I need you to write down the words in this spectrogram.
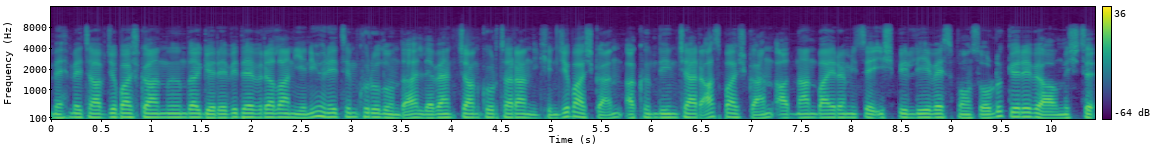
Mehmet Avcı başkanlığında görevi devralan yeni yönetim kurulunda Levent Can Kurtaran ikinci başkan, Akın Dinçer as başkan, Adnan Bayram ise işbirliği ve sponsorluk görevi almıştı.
